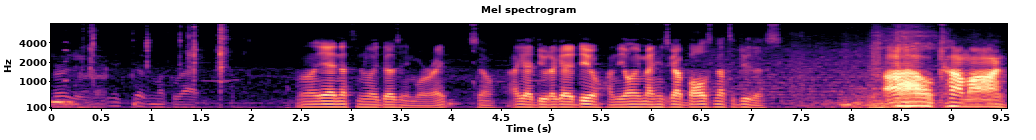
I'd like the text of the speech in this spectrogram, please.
further. This doesn't look right. Well, yeah, nothing really does anymore, right? So, I gotta do what I gotta do. I'm the only man who's got balls enough to do this. Oh, come on!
